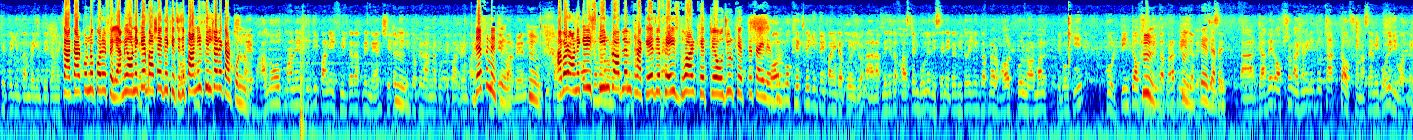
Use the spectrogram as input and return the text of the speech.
ক্ষেত্রে কিন্তু আমরা কিন্তু এটা অনেক কার্পণ্য করে ফেলে। আমি অনেকের বাসায় দেখেছি যে পানির ফিল্টারে কার্পণ্য। ভালো মানের যদি পানির ফিল্টার আপনি নেন সেটা দিয়ে কিন্তু আপনি রান্না করতে পারবেন ডেফিনেটলি আবার অনেকের স্কিন প্রবলেম থাকে যে ফেস ধোয়ার ক্ষেত্রে অজুর ক্ষেত্রে চাইলে। হুম। সর্বক্ষেত্রে কিন্তু এই পানিটা প্রয়োজন। আর আপনি যেটা ফার্স্ট টাইম বলে দিছেন এটার ভিতরে কিন্তু আপনার হট কুল নরমাল এবং কি কুল তিনটা অপশন কিন্তু আপনারা পেয়ে যাবেন পেয়ে যাবেন। আর যাদের অপশন এখানে কিন্তু চারটা অপশন আছে আমি বলে দিব আপনাকে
